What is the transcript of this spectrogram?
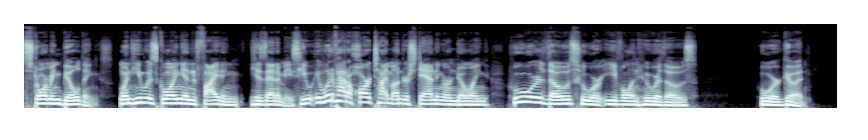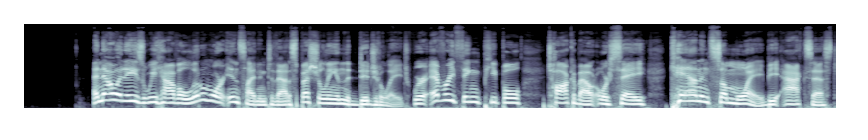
storming buildings, when he was going in and fighting his enemies, he, he would have had a hard time understanding or knowing who were those who were evil and who were those who were good. And nowadays, we have a little more insight into that, especially in the digital age, where everything people talk about or say can in some way be accessed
